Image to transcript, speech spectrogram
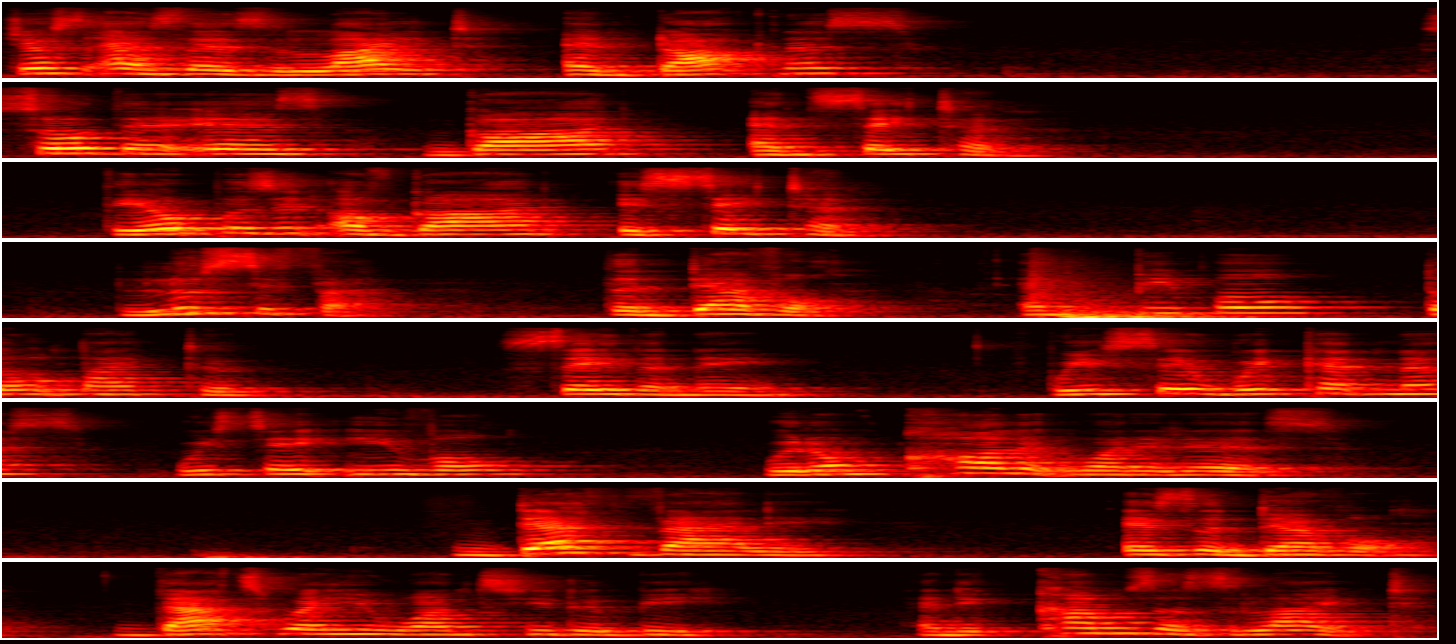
Just as there's light and darkness, so there is God and Satan. The opposite of God is Satan, Lucifer, the devil. And people don't like to say the name. We say wickedness, we say evil, we don't call it what it is. Death Valley is the devil. That's where he wants you to be. And he comes as light.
